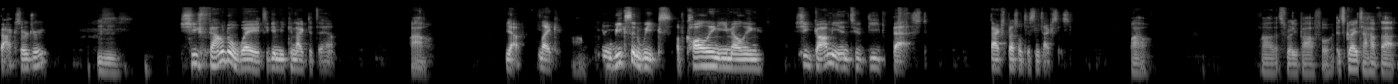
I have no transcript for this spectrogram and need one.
back surgery, mm-hmm. she found a way to get me connected to him. Wow. Yeah. Like wow. weeks and weeks of calling, emailing, she got me into the best back specialist in Texas. Wow. Wow, that's really powerful. It's great to have that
